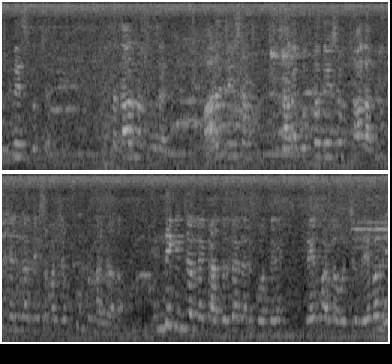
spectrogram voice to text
ఉరివేసుకొని చనిపోయింది. ఎంత దారుణం చూడండి. భారతదేశం చాలా గొప్ప దేశం చాలా అభివృద్ధి చెందిన దేశం అని చెప్పుకుంటున్నాం కదా. తిండి గింజలు లేక దుర్గా చనిపోతే పేపర్లో వచ్చి లేవని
